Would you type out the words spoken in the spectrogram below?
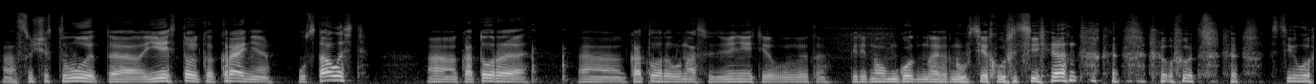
а, существует, а, есть только крайняя усталость, а, которая, которая у нас, извините, это перед Новым годом, наверное, у всех у россиян, вот, силу,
